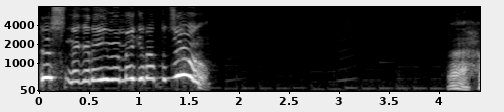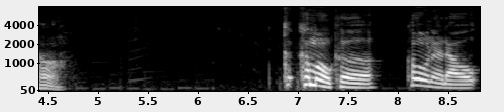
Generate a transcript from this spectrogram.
This nigga didn't even make it up the jump. Ah, huh. C- come on, cuz. Come on, that dog.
